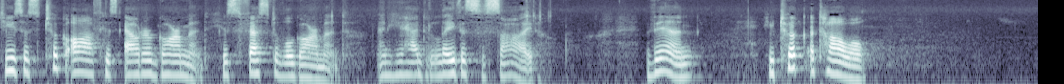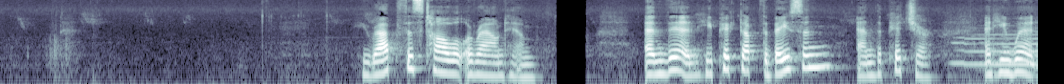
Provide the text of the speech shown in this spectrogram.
Jesus took off his outer garment, his festival garment, and he had to lay this aside. Then he took a towel. He wrapped this towel around him, and then he picked up the basin and the pitcher, and he went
